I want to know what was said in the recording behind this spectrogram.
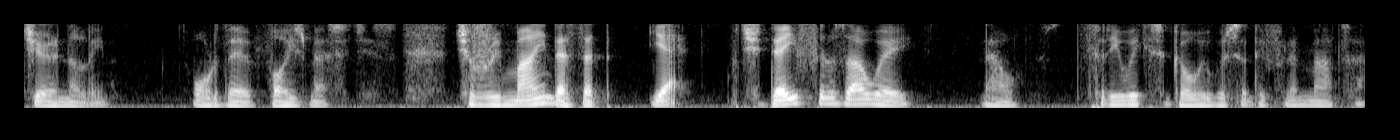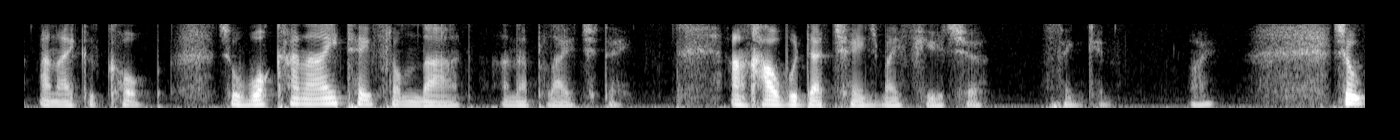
journaling or the voice messages to remind us that yeah today feels that way now three weeks ago it was a different matter and I could cope. So, what can I take from that and apply today? And how would that change my future thinking? Right? So,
